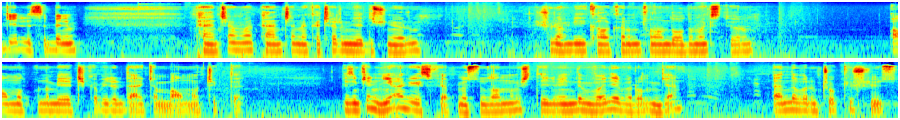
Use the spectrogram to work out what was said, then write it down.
Gerisi benim pençem var. Pençemle kaçarım diye düşünüyorum. Şuradan bir kalkanımı falan doldurmak istiyorum. Balmot buradan bir yere çıkabilir derken Balmot çıktı. Bizimkini niye agresif yapmıyorsunuz anlamış değilim. Elinde Valir var oğlum gel. Ben de varım çok güçlüyüz.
